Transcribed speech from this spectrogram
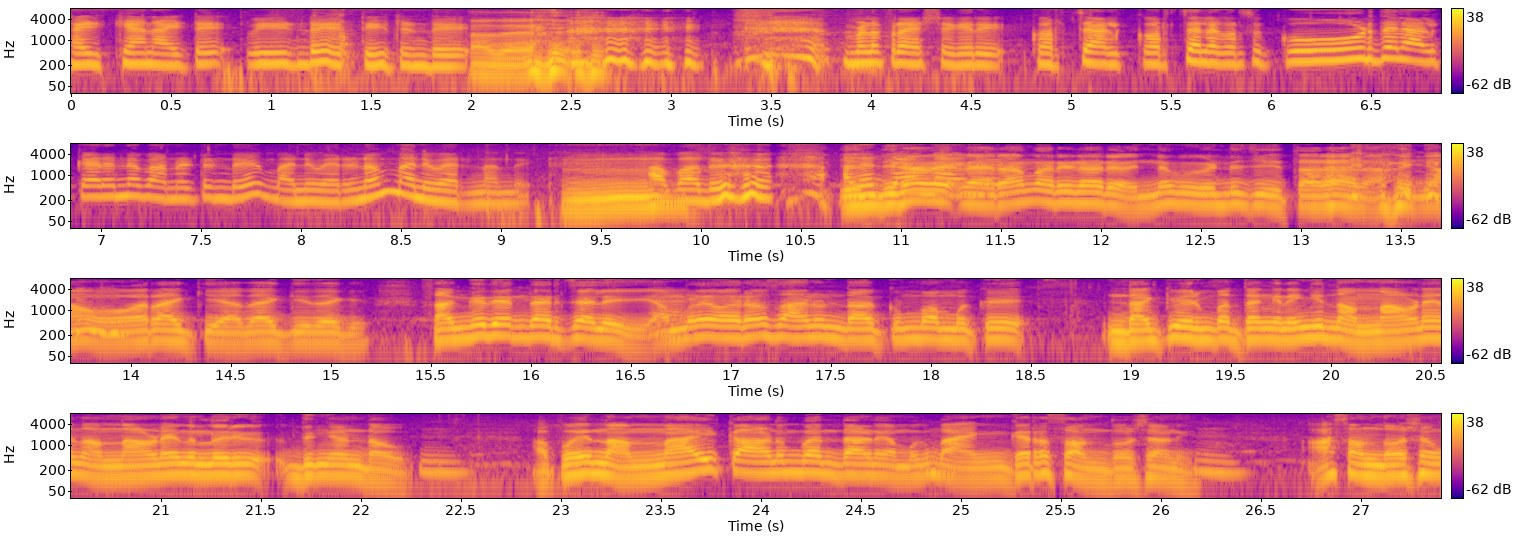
കഴിക്കാനായിട്ട് വീണ്ടും എത്തിയിട്ടുണ്ട്. നമ്മളെ പ്രേക്ഷകർ കുറച്ച് ആൾ കുറച്ചല്ല കുറച്ച് കൂടുതൽ ആൾക്കാർ തന്നെ പറഞ്ഞിട്ടുണ്ട് മനു വരണം മനു വരണം എന്ന്. അപ്പൊ അത് വരാൻ പറയണോ എന്നെ വീണ്ടും ചീത്താറാണ്. ഞാൻ ഓവറാക്കി അതാക്കി ഇതാക്കി. സംഗതി എന്താ വെച്ചാലേ നമ്മൾ ഓരോ സാധനം ഉണ്ടാക്കുമ്പോ നമുക്ക് ഉണ്ടാക്കി വരുമ്പോ എങ്ങനെയെങ്കിൽ നന്നാവണേ നന്നാവണേ എന്നുള്ളൊരു ഇതിങ്ങനെ ഉണ്ടാവും. അപ്പൊ നന്നായി കാണുമ്പോ എന്താണ്? നമുക്ക് ഭയങ്കര സന്തോഷാണ്. ആ സന്തോഷം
